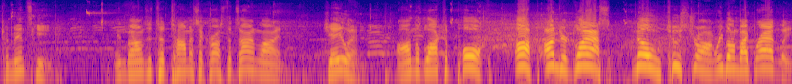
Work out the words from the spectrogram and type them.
Kaminsky inbounds it to Thomas across the timeline. Jalen on the block to Polk. Up, under, glass. No, too strong. Rebound by Bradley.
